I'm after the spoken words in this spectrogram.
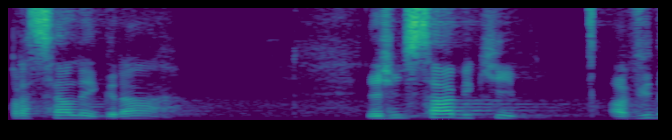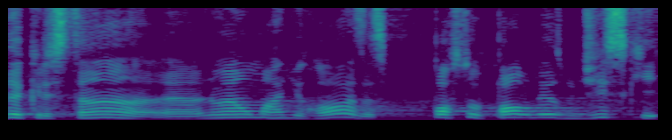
para se alegrar? E a gente sabe que a vida cristã eh, não é um mar de rosas. O apóstolo Paulo mesmo disse que,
